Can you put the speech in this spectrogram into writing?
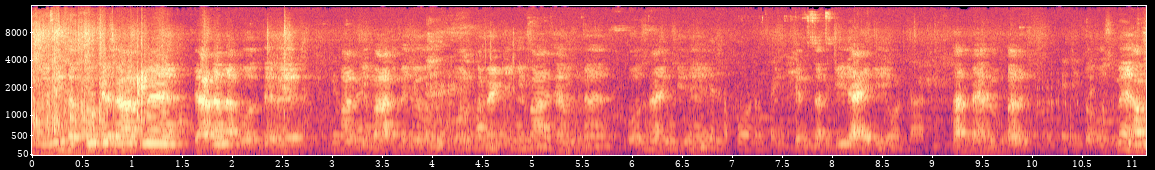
तो इन्हीं शब्दों के साथ मैं ज़्यादा न बोलते हुए, बाकी बात में जो कोर कमेटी की बात है, उसमें बहुत सारी चीज़ें चिंतन की जाएगी हर पहलू पर। तो उसमें हम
